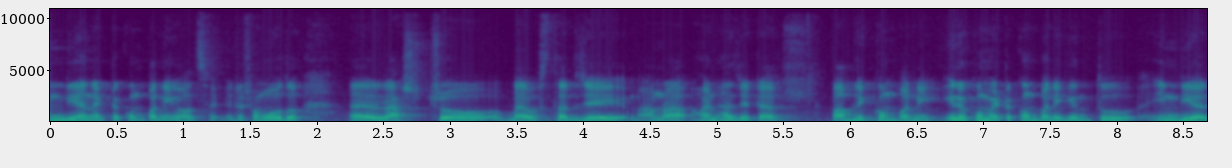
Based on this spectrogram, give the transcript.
ইন্ডিয়ান একটা কোম্পানিও আছে। এটা সম্ভবত রাষ্ট্র ব্যবস্থার যে আমরা, হয় না, যেটা পাবলিক কোম্পানি এরকম একটা কোম্পানি কিন্তু ইন্ডিয়ার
